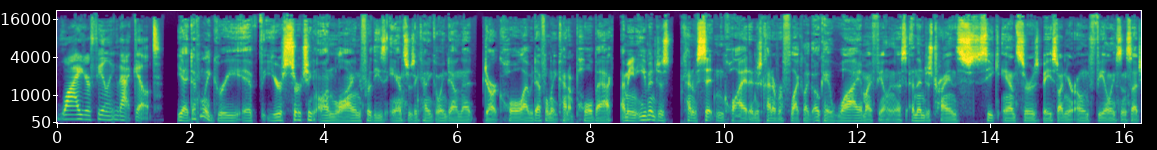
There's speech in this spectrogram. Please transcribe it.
why you're feeling that guilt. Yeah, I definitely agree. If you're searching online for these answers and kind of going down that dark hole, I would definitely kind of pull back. I mean, even just kind of sit in quiet and just kind of reflect, like, okay, why am I feeling this? And then just try and seek answers based on your own feelings and such.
